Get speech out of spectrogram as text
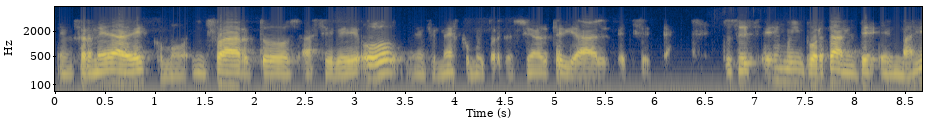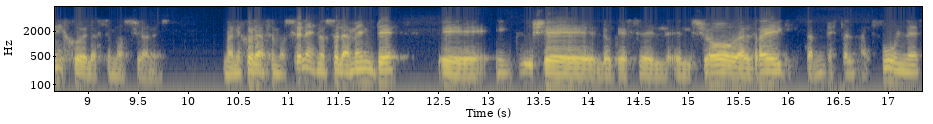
enfermedades como infartos, ACV o enfermedades como hipertensión arterial, etcétera. Entonces es muy importante el manejo de las emociones. El manejo de las emociones no solamente eh, incluye lo que es el, el, yoga, el reiki, también está el mindfulness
